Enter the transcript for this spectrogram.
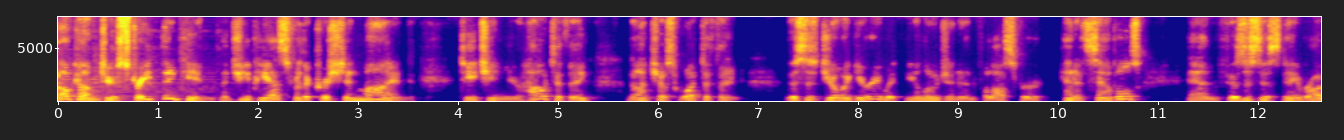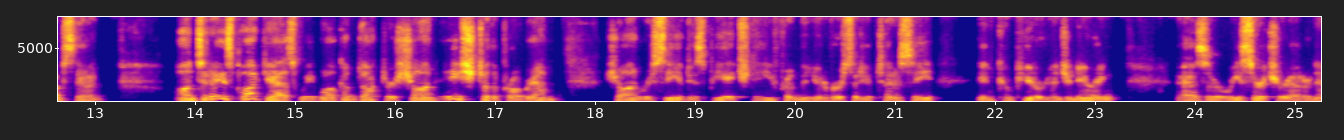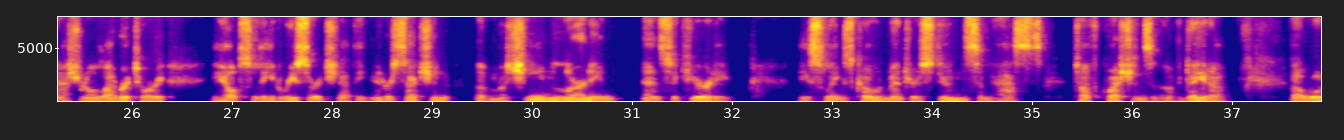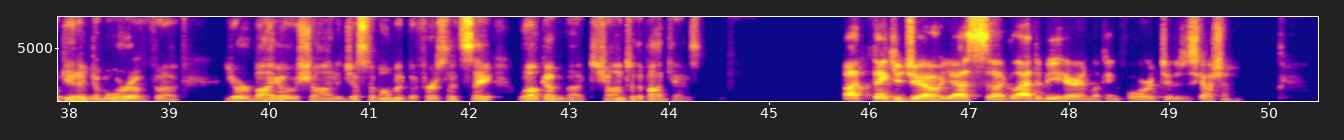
Welcome to Straight Thinking, a GPS for the Christian mind, teaching you how to think, not just what to think. This is Joe Aguirre with theologian and philosopher Kenneth Samples and physicist Dave Rogstad. On today's podcast, we welcome Dr. Sean Oesch to the program. Sean received his PhD from the University of Tennessee in computer engineering. As a researcher at a national laboratory, he helps lead research at the intersection of machine learning and security. He slings code, mentors students, and asks tough questions of data. Uh, we'll get into more of uh, your bio, Sean, in just a moment. But first, let's say welcome, uh, Sean, to the podcast. Uh, thank you, Joe. Yes, uh, glad to be here and looking forward to the discussion.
